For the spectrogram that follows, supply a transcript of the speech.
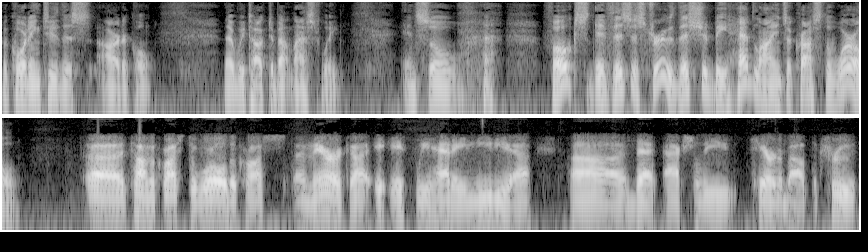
according to this article that we talked about last week. And so, folks, if this is true, this should be headlines across the world. Uh, Tom, across the world, across America, if we had a media uh, that actually cared about the truth.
